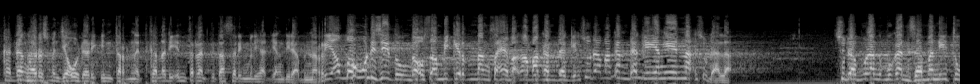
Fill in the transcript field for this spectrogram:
Kadang harus menjauh dari internet karena di internet kita sering melihat yang tidak benar. Riyadhahmu di situ, nggak usah mikir tentang saya nggak makan daging. Sudah makan daging yang enak, sudahlah. Sudah bukan bukan zaman itu.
